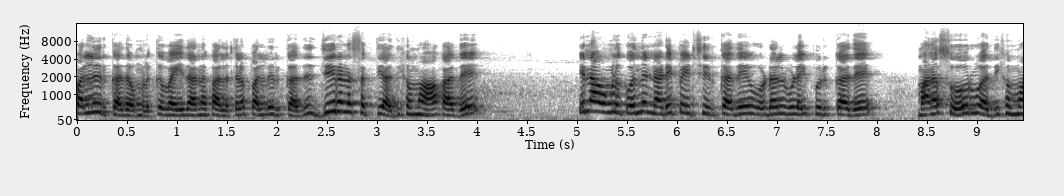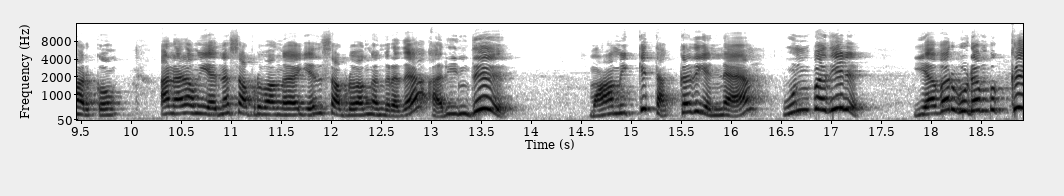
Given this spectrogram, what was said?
பல்லு இருக்காது. அவங்களுக்கு வயதான காலத்தில் பல்லு இருக்காது. ஜீரண சக்தி அதிகமாக ஆகாது. ஏன்னா அவங்களுக்கு வந்து நடைப்பயிற்சி இருக்காது உடல் உழைப்பு இருக்காது மன சோர்வு அதிகமாக இருக்கும். அதனால் அவங்க என்ன சாப்பிடுவாங்க எது சாப்பிடுவாங்கங்கிறத அறிந்து மாமிக்கு தக்கது என்ன? உண்பதில் எவர் உடம்புக்கு?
